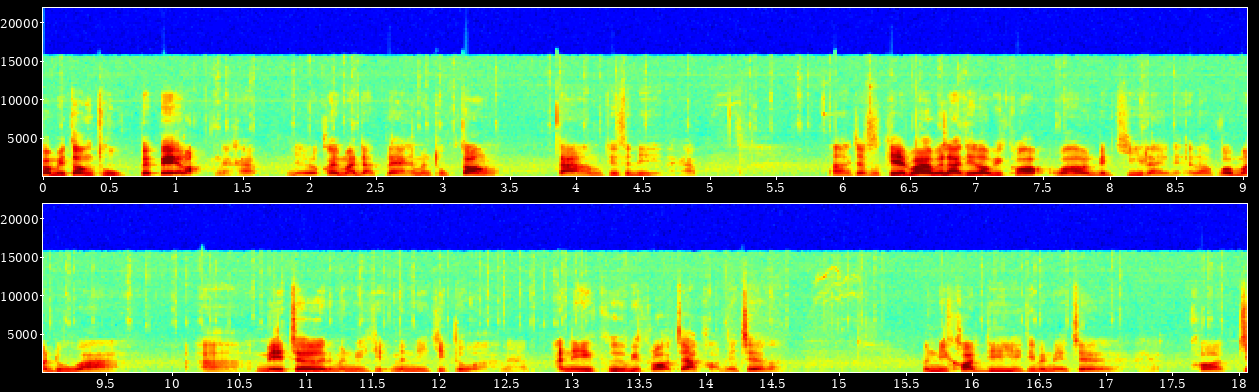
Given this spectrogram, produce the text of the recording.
ก็ไม่ต้องถูกเป๊ะๆหรอกนะครับ เดี๋ยวค่อยมาดัดแปลงให้มันถูกต้องตามทฤษฎีนะครับจะสังเกตว่าเวลาที่เราวิเคราะห์ว่ามันเป็นคีย์อะไรเนี่ยเราก็มาดูว่า major มันมีมันมีกี่ตัวนะครับ อันนี้คือวิเคราะห์จากคอร์ด major ก่อน มันมีคอร์ด D ที่เป็น major นะครับคอร์ด G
